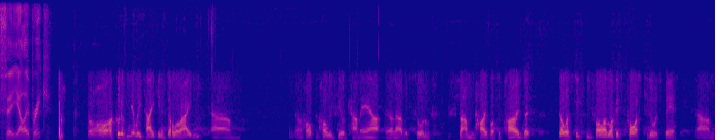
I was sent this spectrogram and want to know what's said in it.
for yellow brick? Oh, I could have nearly taken a dollar eighty. Um, Holyfield come out. I know it was sort of some hope, I suppose, but dollar sixty-five. Like it's priced to do its best. Um,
